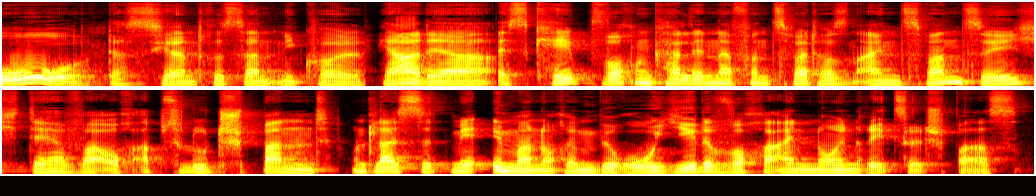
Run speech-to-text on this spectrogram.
Oh, das ist ja interessant, Nicole. Ja, der Escape-Wochenkalender von 2021, der war auch absolut spannend und leistet mir immer noch im Büro jede Woche einen neuen Rätselspaß.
